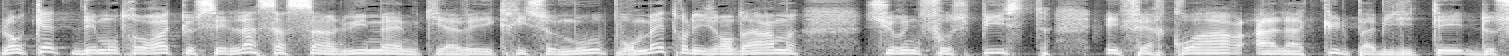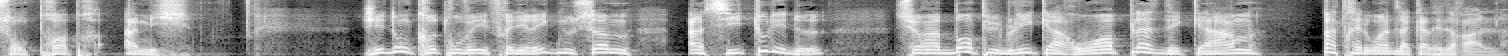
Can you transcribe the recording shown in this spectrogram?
L'enquête démontrera que c'est l'assassin lui-même qui avait écrit ce mot pour mettre les gendarmes sur une fausse piste et faire croire à la culpabilité de son propre ami. J'ai donc retrouvé Frédéric, nous sommes assis tous les deux sur un banc public à Rouen, place des Carmes, pas très loin de la cathédrale.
